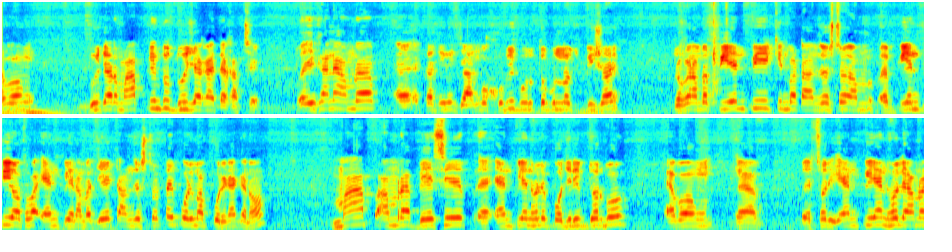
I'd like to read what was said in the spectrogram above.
এবং দুইটার মাপ কিন্তু দুই জায়গায় দেখাচ্ছে। তো এইখানে আমরা একটা জিনিস জানব, খুবই গুরুত্বপূর্ণ বিষয়। যখন আমরা পিএনপি কিংবা ট্রানজিস্টর পিএনপি অথবা এনপিএন আমরা যে ট্রানজিস্টরটাই পরিমাপ করি না কেন, মাপ আমরা বেসে এনপিএন হলে পজিটিভ ধরবো এবং সরি এনপিএন হলে আমরা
